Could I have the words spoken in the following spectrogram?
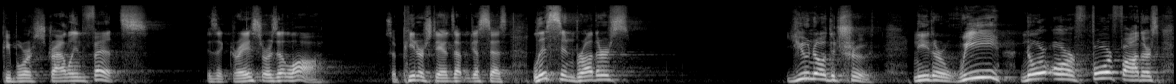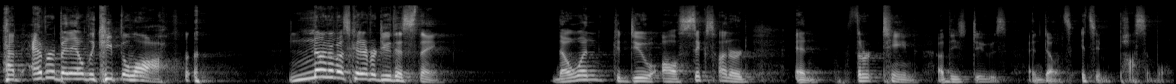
People are straddling the fence. Is it grace or is it law? So Peter stands up and just says, Listen, brothers, you know the truth. Neither we nor our forefathers have ever been able to keep the law. None of us could ever do this thing. No one could do all 613 of these do's and don'ts. It's impossible.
